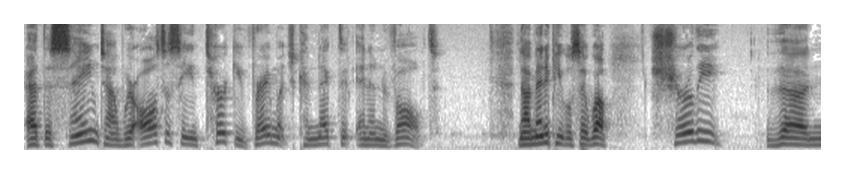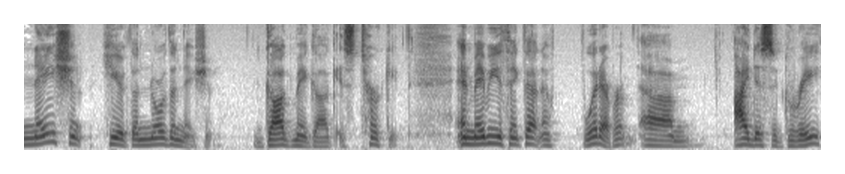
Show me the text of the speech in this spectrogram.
At the same time, we're also seeing Turkey very much connected and involved. Now, many people say, well, surely the nation here, the northern nation, Gog Magog, is Turkey. And maybe you think that, no, whatever. Um, I disagree.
